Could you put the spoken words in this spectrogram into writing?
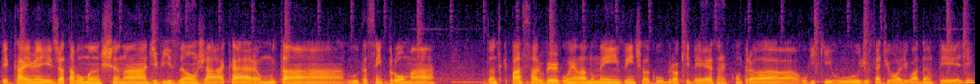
TKM aí, eles já estavam manchando a divisão já, cara, muita luta sem promar, tanto que passaram vergonha lá no main event lá com o Brock Lesnar contra o Rick Rude, o Seth Rollins e o Adam Page.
